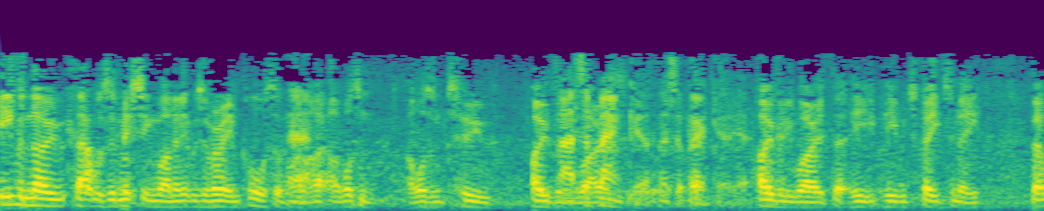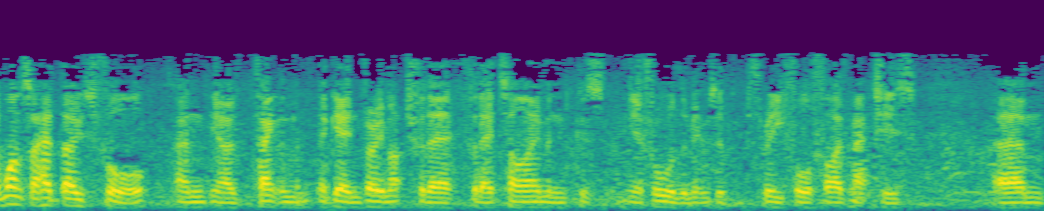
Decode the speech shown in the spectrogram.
even though that was a missing one and it was a very important one, I, I wasn't, I wasn't too overly That's worried. a banker. That's a banker. Yeah. overly worried that he, he would speak to me. But once I had those four, and you know, thank them again very much for their for their time, and because you know, for all of them it was a three, four, five matches. Um,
